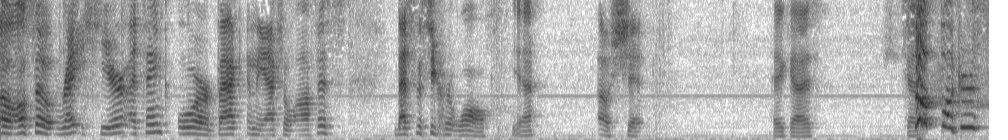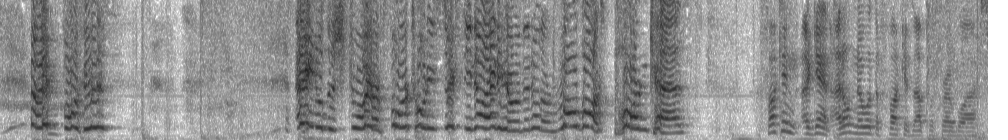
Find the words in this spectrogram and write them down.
Oh, also, right here, I think, or back in the actual office, that's the secret wall. Yeah. Oh shit. Hey guys. Sup, fuckers? Hey fuckers! Anal Destroyer 42069 here with another Roblox porncast! Fucking again, I don't know what the fuck is up with Roblox.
